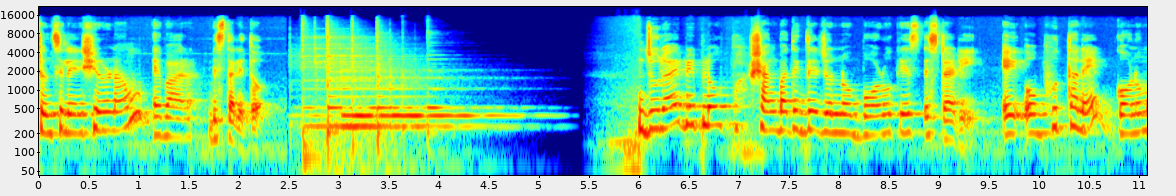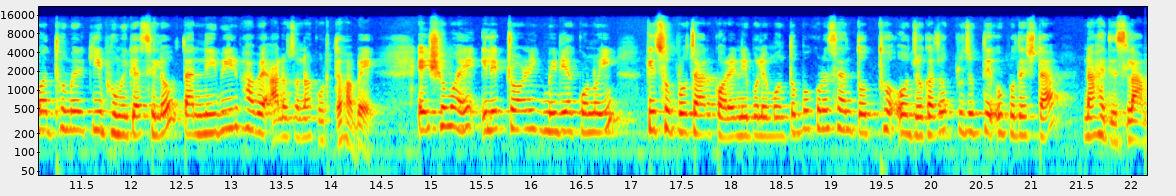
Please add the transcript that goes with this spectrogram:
শুনছিলেন শিরোনাম, এবার বিস্তারিত। জুলাই বিপ্লব সাংবাদিকদের জন্য বড় কেস স্টাডি। এই অভ্যুত্থানে গণমাধ্যমের কি ভূমিকা ছিল তা নিবিড়ভাবে আলোচনা করতে হবে। এই সময়ে ইলেকট্রনিক মিডিয়া কোনোই কিছু প্রচার করেনি বলে মন্তব্য করেছেন তথ্য ও যোগাযোগ প্রযুক্তি উপদেষ্টা নাহিদ ইসলাম।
